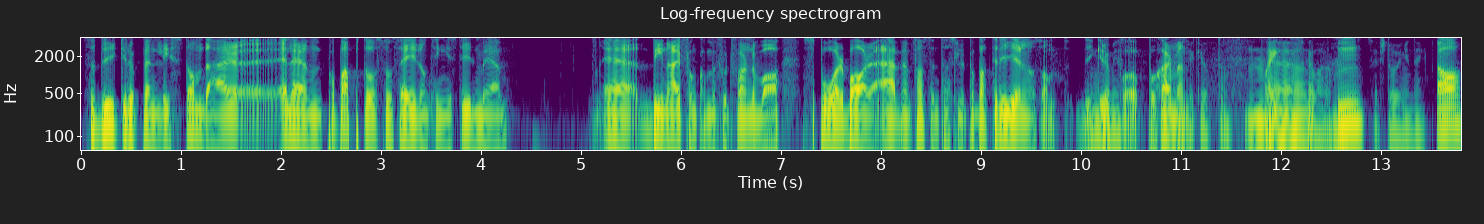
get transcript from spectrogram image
så dyker upp en lista om det här, eh, eller en pop-up då, som säger någonting i stil med eh, din iPhone kommer fortfarande vara spårbar även fast den tar slut på batteri eller något sånt. Dyker Mm, upp på, det. på Jag skärmen. fick upp den. Mm. På engelska var den. Mm, Så jag förstod ingenting. ja,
